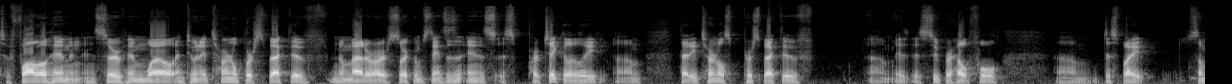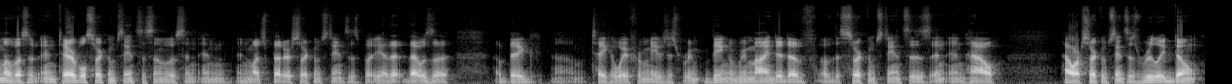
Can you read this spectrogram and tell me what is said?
to follow him and, and, serve him well and to an eternal perspective no matter our circumstances and it's, it's particularly um, that eternal perspective um, is, is, super helpful um, despite some of us in, terrible circumstances some of us in, in, in, much better circumstances but yeah that, that was a, a big um, takeaway for me was just re- being reminded of, of the circumstances and, and how how our circumstances really don't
